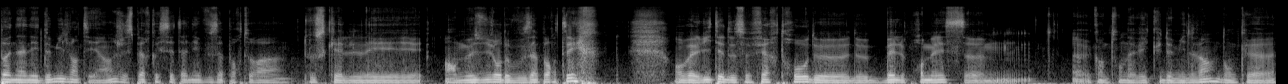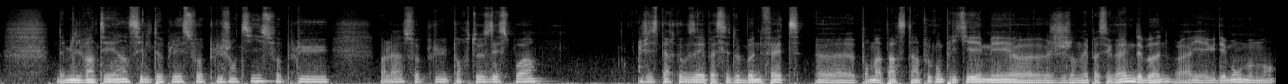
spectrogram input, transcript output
bonne année 2021, j'espère que cette année vous apportera tout ce qu'elle est en mesure de vous apporter. On va éviter de se faire trop de, belles promesses euh, quand on a vécu 2020. Donc 2021, euh, s'il te plaît, sois plus gentil, sois plus, voilà, sois plus porteuse d'espoir. J'espère que vous avez passé de bonnes fêtes. Euh, pour ma part, c'était un peu compliqué, mais j'en ai passé quand même de bonnes. Voilà, il y a eu des bons moments.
